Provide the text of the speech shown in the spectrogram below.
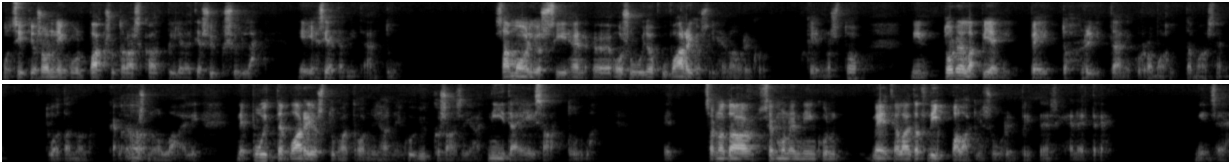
Mutta sitten jos on niin kuin paksut raskaat pilvet ja syksyllä, niin ei sieltä mitään tule. Samoin jos siihen osuu joku varjo siihen aurinkokennostoon, niin todella pieni peitto riittää niin kuin romahuttamaan sen tuotannon käytännössä nollaa. Eli ne puitten varjostumat on ihan niin kuin ykkösasia, että niitä ei saa tulla. Et sanotaan semmoinen niin kuin meitä laitat lippalakin suurin piirtein siihen eteen, niin se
